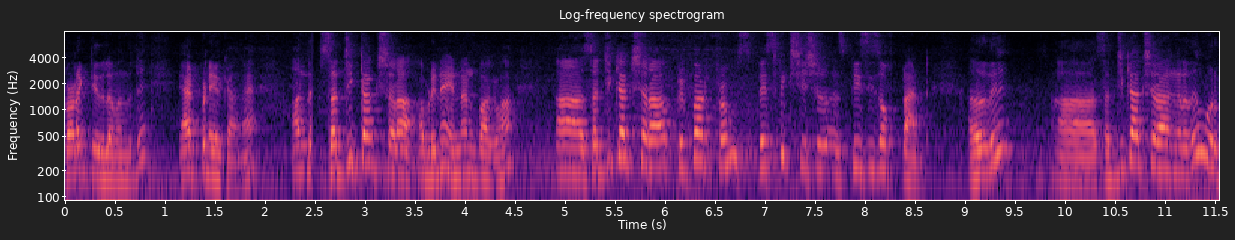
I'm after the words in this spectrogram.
ப்ராடக்ட் இதில் வந்துட்டு ஆட் பண்ணியிருக்காங்க. அந்த சர்ஜிகாக் ஷரா அப்படின்னா என்னன்னு பார்க்கலாம். Sarjikakshara prepared from specific species of plant அதாவது சர்ஜிகாக்ஷராங்கிறது ஒரு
